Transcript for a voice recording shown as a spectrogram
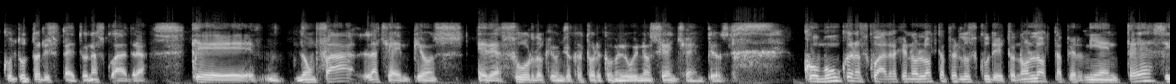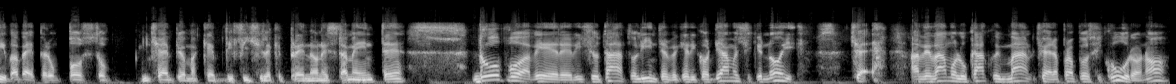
con tutto rispetto è una squadra che non fa la Champions ed è assurdo che un giocatore come lui non sia in Champions. Comunque è una squadra che non lotta per lo scudetto, non lotta per niente, sì, vabbè, per un posto in Champions ma che è difficile che prenda onestamente, dopo aver rifiutato l'Inter, perché ricordiamoci che noi cioè, avevamo Lukaku in mano, cioè era proprio sicuro, no?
